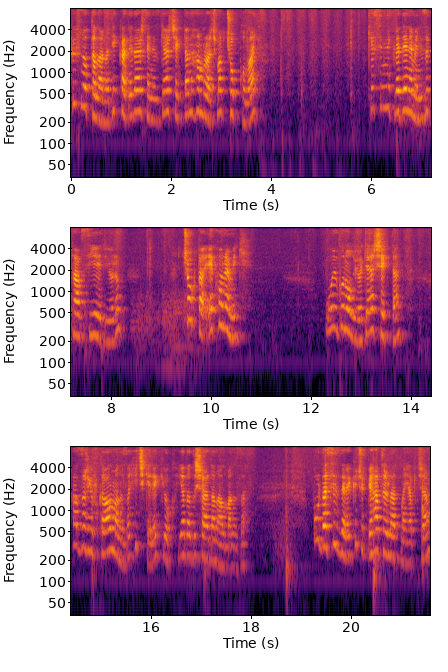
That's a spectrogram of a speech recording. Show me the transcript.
Püf noktalarına dikkat ederseniz gerçekten hamur açmak çok kolay. Kesinlikle denemenizi tavsiye ediyorum. Çok da ekonomik. uygun oluyor gerçekten. Hazır yufka almanıza hiç gerek yok ya da dışarıdan almanıza. Burada sizlere küçük bir hatırlatma yapacağım.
